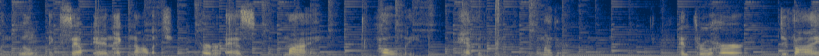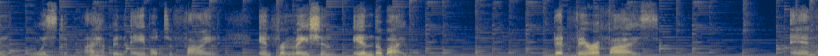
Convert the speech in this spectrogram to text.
and will accept and acknowledge her as my holy, heavenly mother. And through her divine wisdom, I have been able to find information in the Bible that verifies and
